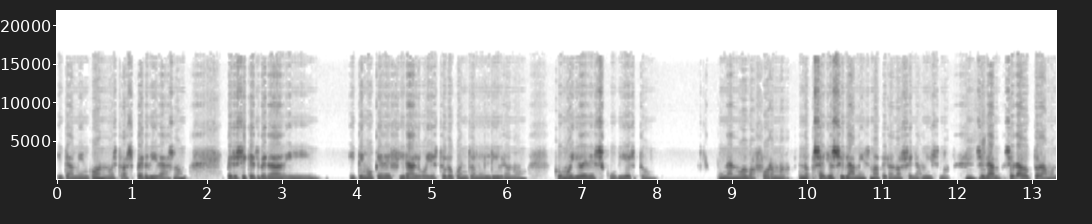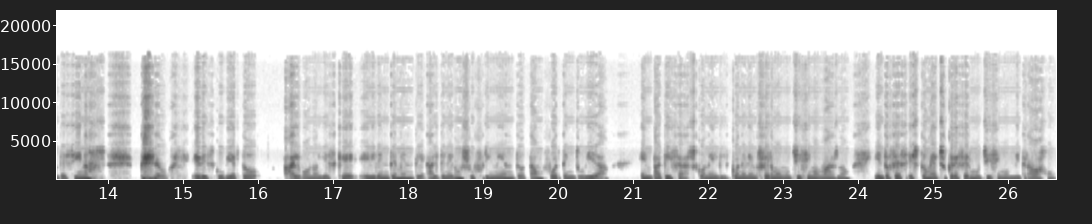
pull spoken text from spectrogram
y también con nuestras pérdidas, ¿no? Pero sí que es verdad y, y tengo que decir algo, y esto lo cuento en el libro, ¿no? Como yo he descubierto una nueva forma. No, o sea, yo soy la misma, pero no soy la misma. soy, la, doctora Montesinos, pero he descubierto algo, ¿no? Y es que evidentemente al tener un sufrimiento tan fuerte en tu vida, empatizas con el, con el enfermo muchísimo más, ¿no? Y entonces esto me ha hecho crecer muchísimo en mi trabajo.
